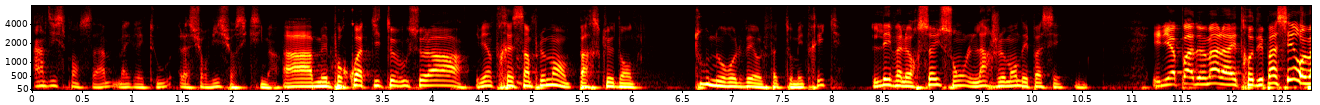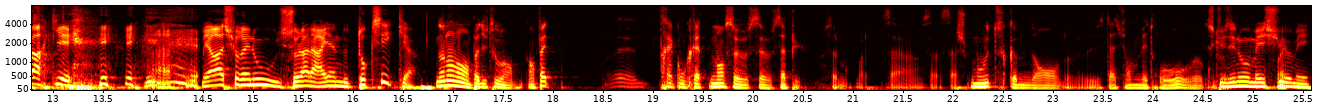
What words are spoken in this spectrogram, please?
indispensable malgré tout à la survie sur Six Sigma. Ah, mais pourquoi dites-vous cela? Eh bien très simplement parce que dans tous nos relevés olfactométriques, les valeurs seuil sont largement dépassées. Il n'y a pas de mal à être dépassé, remarquez. Mais rassurez-nous, cela n'a rien de toxique. Non, non, non, pas du tout. hein. En fait, très concrètement, ça, ça- ça pue seulement. Voilà. Ça, ça, ça schmoute comme dans les stations de métro. euh, Excusez-nous, messieurs, Ouais. mais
